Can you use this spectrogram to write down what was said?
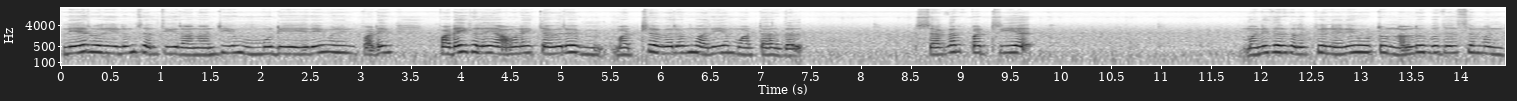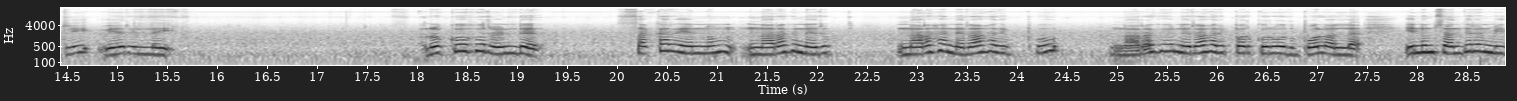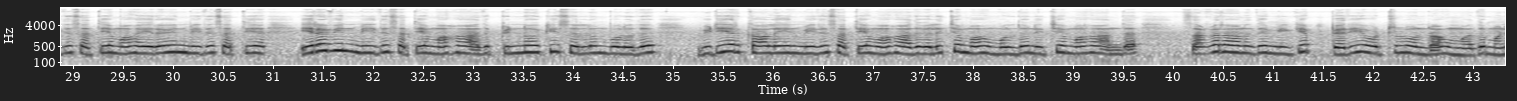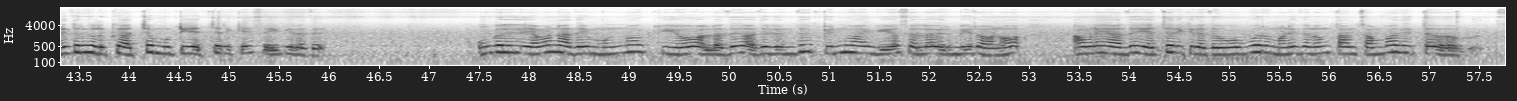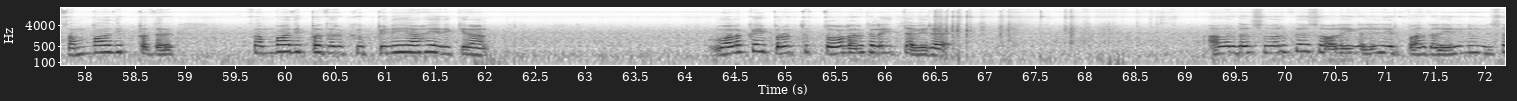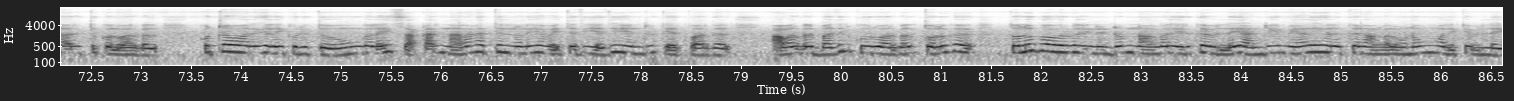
நேர்வழியிலும் செலுத்துகிறான். அன்றியும் உம்முடைய இறைவனின் படை படைகளை அவனை தவிர மற்றவரும் அறிய மாட்டார்கள். ஷகர் பற்றிய மனிதர்களுக்கு நினைவூட்டும் நல்லுபதேசமன்றி வேறில்லை. ருக்குகு ரெண்டு. சக்கர் என்னும் நரக நெரு நரக நிராகரிப்பு நரகு நிராகரிப்போர் கூறுவது போல் அல்ல. இன்னும் சந்திரன் மீது சத்தியமாக இரவின் மீது சத்திய இரவின் மீது சத்தியமாக அது பின்னோக்கி செல்லும் பொழுது விடியற் காலையின் மீது சத்தியமாக அது வெளிச்சமாகும் பொழுது நிச்சயமாக அந்த சகரானது மிக பெரியவற்றுள் ஒன்றாகும். அது மனிதர்களுக்கு அச்சமூட்டி எச்சரிக்கை செய்கிறது. உங்களில் எவன் அதை முன்னோக்கியோ அல்லது அதிலிருந்து பின்வாங்கியோ செல்ல விரும்புகிறானோ அவனை அது எச்சரிக்கிறது. ஒவ்வொரு மனிதனும் தான் சம்பாதித்த சம்பாதிப்பதற் சம்பாதிப்பதற்கு பிணையாக இருக்கிறான். வழக்கை புறத்து தோழர்களை தவிர அவர்கள் சுவர்க்க சோலைகளில் இருப்பார்கள். எனினும் விசாரித்துக் கொள்வார்கள். குற்றவாளிகளை குறித்து உங்களை சகர் நரகத்தில் நுழைய வைத்தது எது என்று கேட்பார்கள். அவர்கள் பதில் கூறுவார்கள் தொழுக தொழுபவர்களினின்றும் நாங்கள் இருக்கவில்லை அன்றியும் ஏழைகளுக்கு நாங்கள் உணவும் அளிக்கவில்லை.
